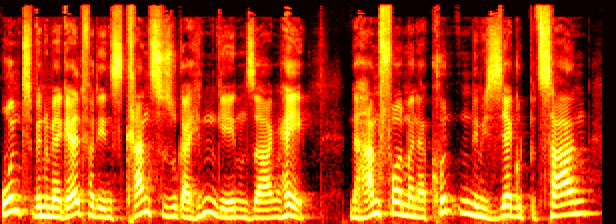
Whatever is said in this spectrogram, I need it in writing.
Und wenn du mehr Geld verdienst, kannst du sogar hingehen und sagen, hey, eine Handvoll meiner Kunden, die mich sehr gut bezahlen,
